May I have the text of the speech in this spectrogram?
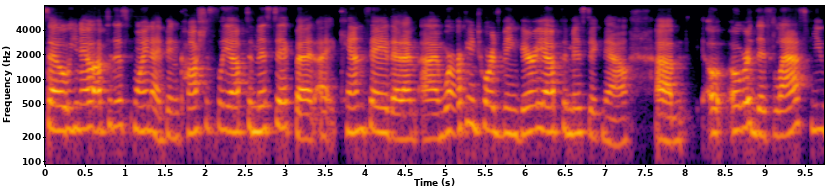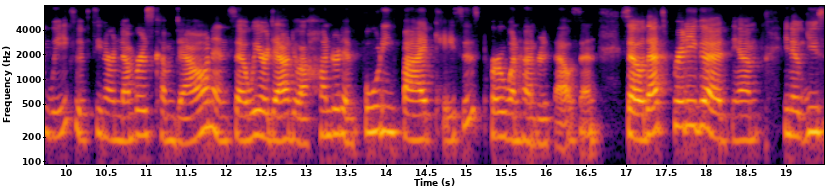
So, you know, up to this point, I've been cautiously optimistic, but I can say that I'm, I'm working towards being very optimistic now. Um, over this last few weeks, we've seen our numbers come down. And so we are down to 145 cases per 100,000. So that's pretty good. Um, you know, you,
